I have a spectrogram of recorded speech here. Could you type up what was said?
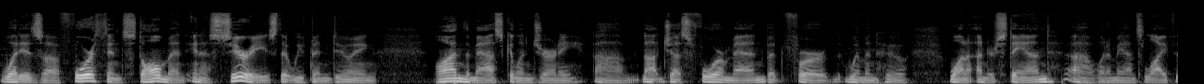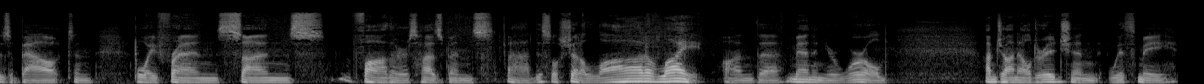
what is a fourth installment in a series that we've been doing on the masculine journey, um, not just for men, but for women who want to understand uh, what a man's life is about and boyfriends, sons, fathers, husbands. Uh, this will shed a lot of light on the men in your world. I'm John Eldredge, and with me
